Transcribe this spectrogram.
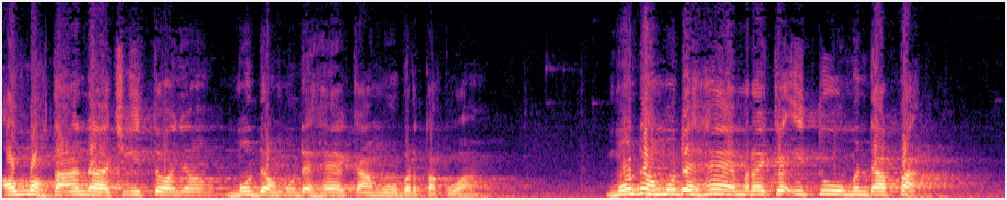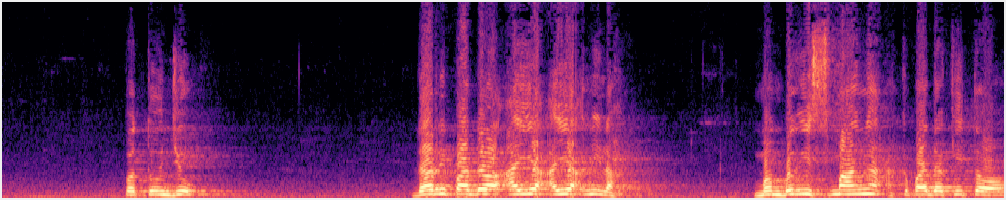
Allah Ta'ala ceritanya mudah-mudahan kamu bertakwa. Mudah-mudahan mereka itu mendapat petunjuk. Daripada ayat-ayat ni lah memberi semangat kepada kita.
